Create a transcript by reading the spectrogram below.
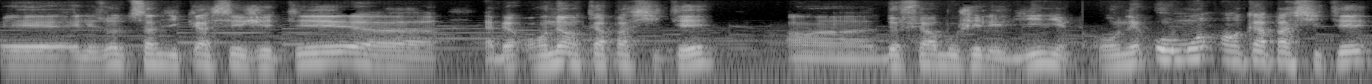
et, les autres syndicats CGT, euh, eh bien, on est en capacité de faire bouger les lignes. On est au moins en capacité,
